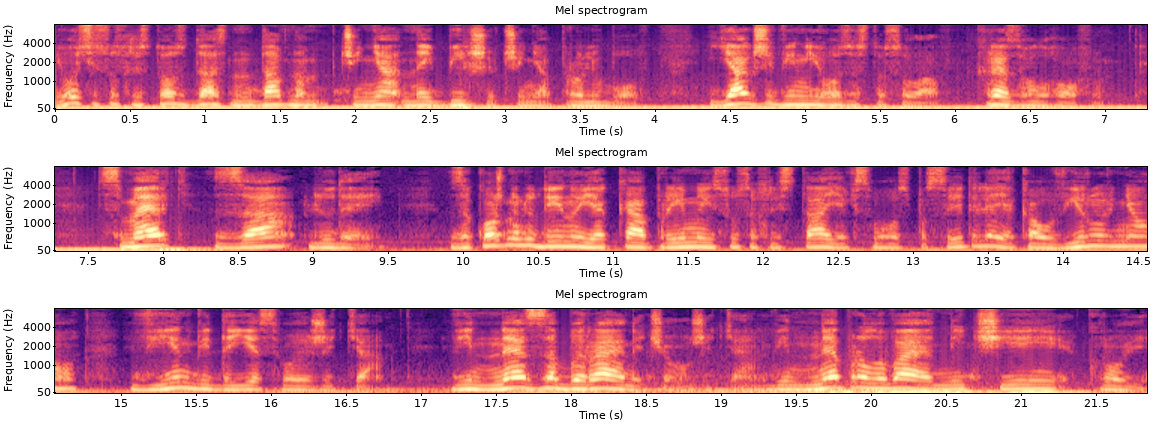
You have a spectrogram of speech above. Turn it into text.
І ось Ісус Христос дав нам вчення найбільше вчення про любов. Як же він його застосував? Хрест Голгофи. Смерть за людей. За кожну людину, яка прийме Ісуса Христа як свого Спасителя, яка увірує в нього, Він віддає своє життя. Він не забирає нічого життя, він не проливає нічиї крові.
